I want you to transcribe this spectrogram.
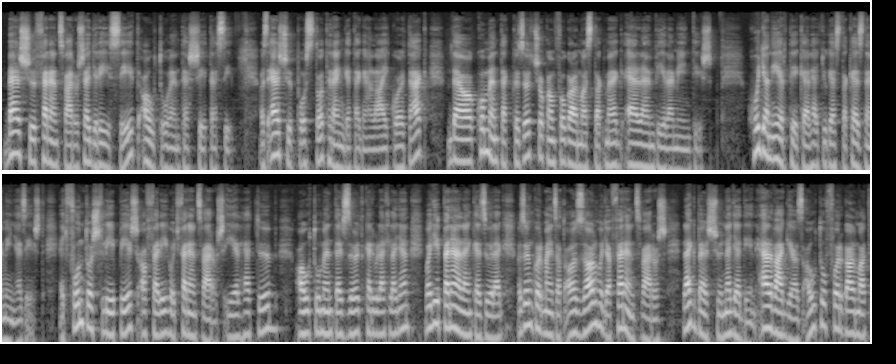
belső Ferencváros egy részét autómentessé teszi. Az első posztot rengetegen lájkolták, de a kommentek között sokan fogalmaztak meg ellenvéleményt is. Hogyan értékelhetjük ezt a kezdeményezést? Egy fontos lépés afelé, hogy Ferencváros élhetőbb, autómentes zöld kerület legyen, vagy éppen ellenkezőleg az önkormányzat azzal, hogy a Ferencváros legbelső negyedén elvágja az autóforgalmat,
